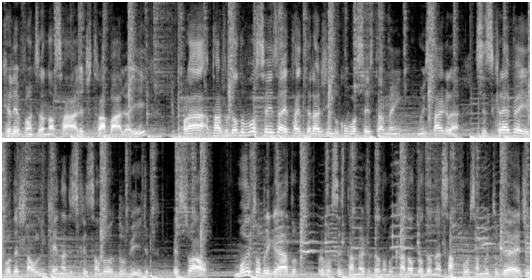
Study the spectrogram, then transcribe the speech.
relevantes da nossa área de trabalho aí estar tá ajudando vocês aí, tá interagindo com vocês também no Instagram. Se inscreve aí, vou deixar o link aí na descrição do, do vídeo. Pessoal, muito obrigado por você estar me ajudando no canal, dando essa força muito grande.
